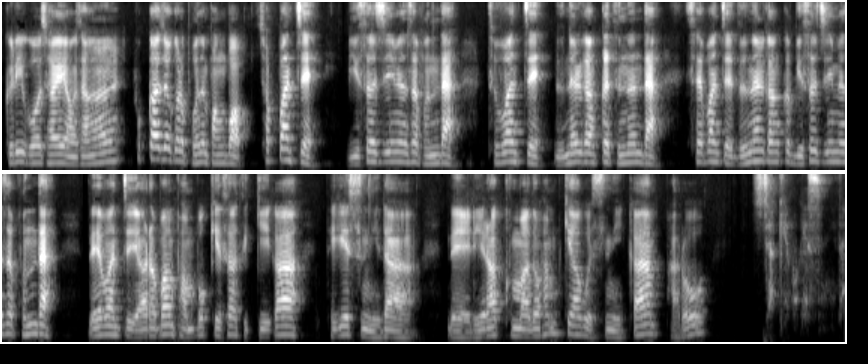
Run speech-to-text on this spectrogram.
그리고 저의 영상을 효과적으로 보는 방법. 첫 번째 미소 지으면서 본다. 두 번째 눈을 감고 듣는다. 세 번째 눈을 감고 미소 지으면서 본다. 네 번째 여러 번 반복해서 듣기가 되겠습니다. 네, 리라쿠마도 함께하고 있으니까 바로 시작해 보겠습니다.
